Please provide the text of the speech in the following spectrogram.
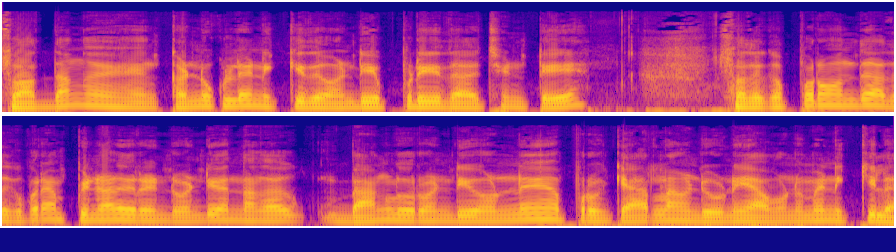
ஸோ அதாங்க என் கண்ணுக்குள்ளே நிற்கிது வண்டி. எப்படி இதாச்சுன்ட்டு. ஸோ அதுக்கப்புறம் வந்து அதுக்கப்புறம் என் பின்னாடி ரெண்டு வண்டி வந்தாங்க. பெங்களூர் வண்டி ஒன்று அப்புறம் கேரளா வண்டி ஒன்று எவனுமே நிற்கல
